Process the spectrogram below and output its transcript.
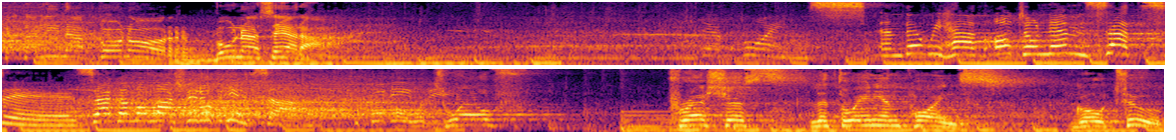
Catalina Ponor, buonasera. Their points. And there we have Oto Nemsadze. Zagamo Mashvirubielsa. Good Our 12 precious Lithuanian points go to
